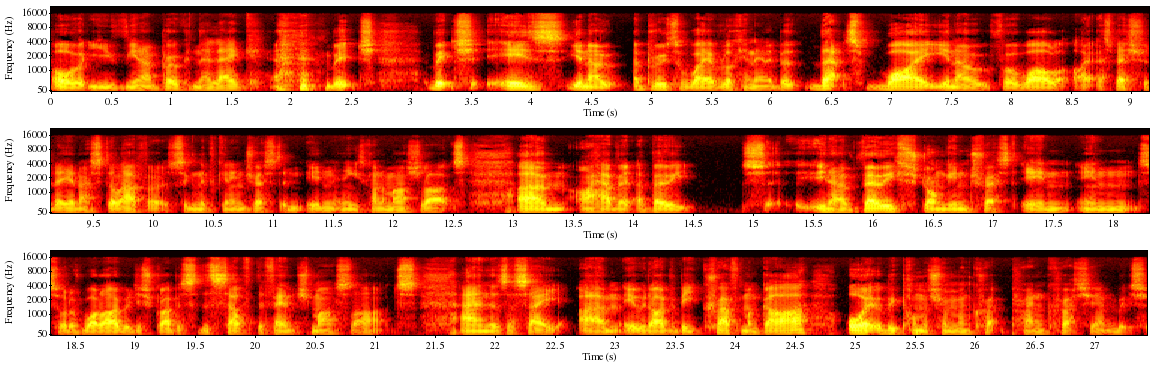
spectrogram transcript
or you've you know broken their leg, which which is you know a brutal way of looking at it. But that's why you know for a while I, especially and i still have a significant interest in, in, in these kind of martial arts um, i have a, a, very you know very strong interest in in sort of what i would describe as the self-defense martial arts. And as i say um, it would either be krav maga or it would be pammachon pankration which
